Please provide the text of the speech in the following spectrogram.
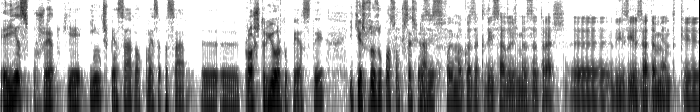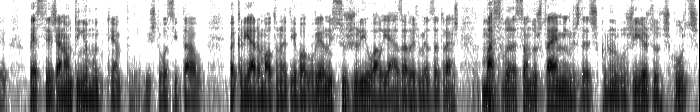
é esse projeto que é indispensável que comece a passar uh, uh, para o exterior do PSD e que as pessoas o possam percepcionar. Mas isso foi uma coisa que disse há dois meses atrás. Uh, dizia exatamente que o PSD já não tinha muito tempo, estou a citá-lo, para criar uma alternativa ao governo e sugeriu, aliás, há dois meses atrás, uma aceleração dos timings, das cronologias, dos discursos,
